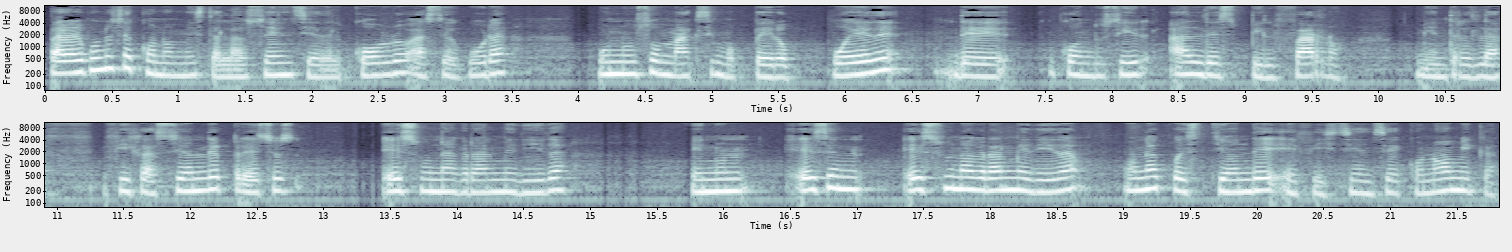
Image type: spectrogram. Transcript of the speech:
Para algunos economistas la ausencia del cobro asegura un uso máximo, pero puede de conducir al despilfarro, mientras la fijación de precios es una gran medida en un, es, es una gran medida una cuestión de eficiencia económica.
